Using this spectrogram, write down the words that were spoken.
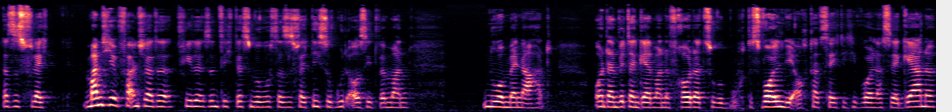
dass es vielleicht, manche Veranstalter, viele sind sich dessen bewusst, dass es vielleicht nicht so gut aussieht, wenn man nur Männer hat. Und dann wird dann gerne mal eine Frau dazu gebucht. Das wollen die auch tatsächlich, die wollen das sehr gerne.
